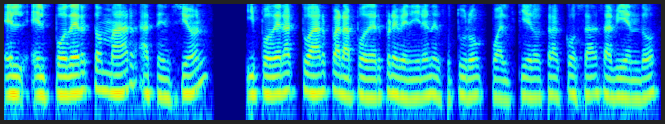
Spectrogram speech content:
el, el poder tomar atención y poder actuar para poder prevenir en el futuro cualquier otra cosa sabiendo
